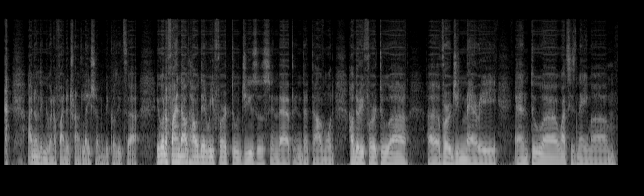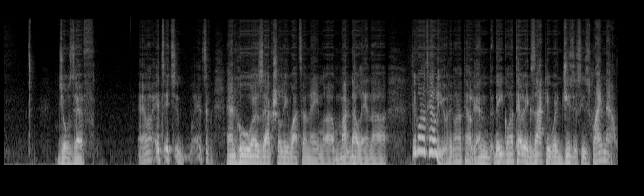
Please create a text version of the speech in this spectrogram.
I don't think you're gonna find a translation because it's uh, you're gonna find out how they refer to Jesus in that in the Talmud how they refer to uh, uh, Virgin Mary and to uh, what's his name um, Joseph it's it's it's and who was actually what's her name uh, Magdalena. They're gonna tell you. They're gonna tell you, and they're gonna tell you exactly where Jesus is right now.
